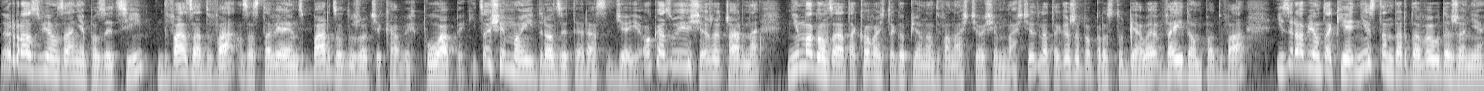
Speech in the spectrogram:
rozwiązanie pozycji 2 za 2, zastawiając bardzo dużo ciekawych pułapek. I co się, moi drodzy, teraz dzieje? Okazuje się, że czarne nie mogą zaatakować tego piona 12-18, dlatego że po prostu białe wejdą po 2 i zrobią takie niestandardowe uderzenie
